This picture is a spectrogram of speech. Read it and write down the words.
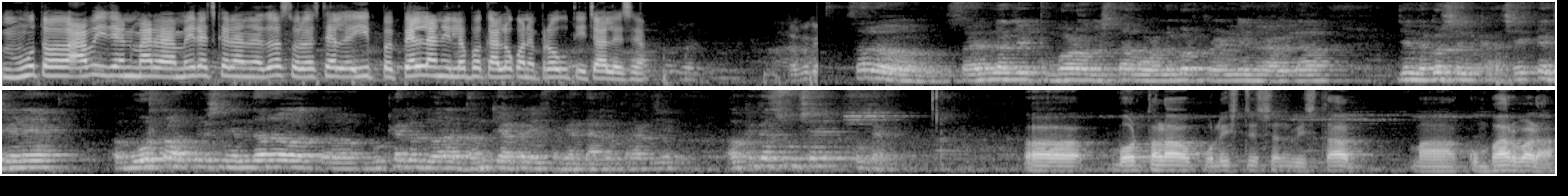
હું તો આવી જાય મારા મેરેજ કરવાના દસ વર્ષ થયા એ પહેલાંની લગભગ આ લોકોને પ્રવૃત્તિ ચાલે છે. સર શહેરના જે કુંભાળો વિસ્તાર વોર્ડ નંબર ત્રણની અંદર આવેલા જે નગરસેવિકા છે કે જેણે બોરતળાવ પોલીસની અંદર બુટલેગર દ્વારા ધમકી આપેલી ફરિયાદ દાખલ કરાવી છે? હકીકત શું છે? શું કહે? અ, બોર તળાવ પોલીસ સ્ટેશન વિસ્તારમાં કુંભારવાડા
